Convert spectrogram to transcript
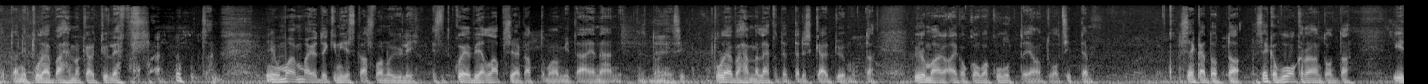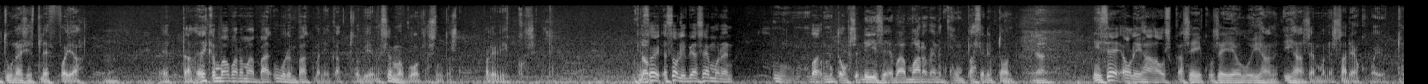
Jota, niin tulee vähemmän käyty leffassa. niin, mä, mä oon jotenkin niissä kasvanut yli. Ja sitten kun ei vielä lapsia katsomaan mitään enää, niin, niin. niin sit tulee vähemmän leffateatterissa käytyä. Mutta kyllä mä aika kova kuluttaja on tuolta sitten. Sekä, tota, sekä vuokraan tuolta iTunesista leffoja. Mm. Että ehkä mä oon varmaan uuden Batmanin katsonut viimeksi. Sen mä vuokrasin tuosta pari viikkoa sitten. No. Se, se, oli vielä semmoinen, mm, onko se DC vai Marvel, kumpa se nyt on. Ja. Niin se oli ihan hauska, se, kun se ei ollut ihan, ihan semmoinen juttu.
